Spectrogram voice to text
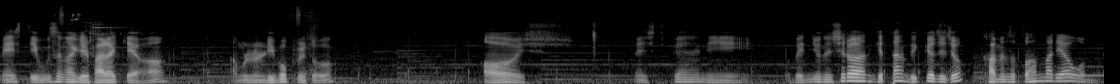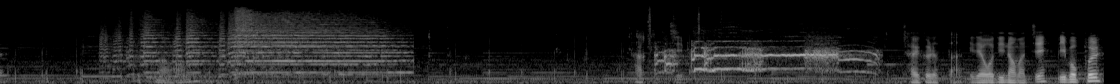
맨시티 우승하길 바랄게요. 아 물론 리버풀도. 어이씨 맨시티 팬이 맨유는 싫어하는 게 딱 느껴지죠? 가면서 또 한마디 하고 옵니다. 그렇구나. 닭집 잘 그렸다 이제 어디 남았지? 리버풀?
